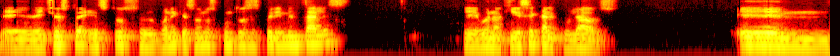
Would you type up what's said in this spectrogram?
eh, de hecho, este, estos se supone que son los puntos experimentales. Eh, bueno, aquí dice calculados. Em,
